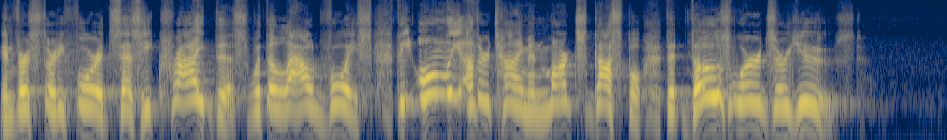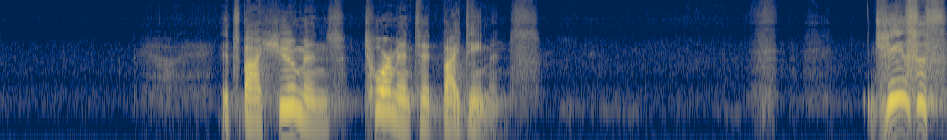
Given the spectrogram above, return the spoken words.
In verse 34, it says, He cried this with a loud voice. The only other time in Mark's gospel that those words are used, it's by humans tormented by demons. Jesus,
